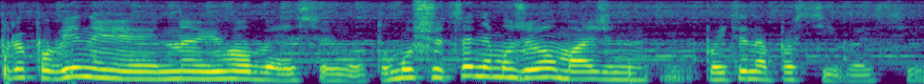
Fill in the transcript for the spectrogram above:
проповільну його версію. Тому що це неможливо майже пойти на простій версії.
